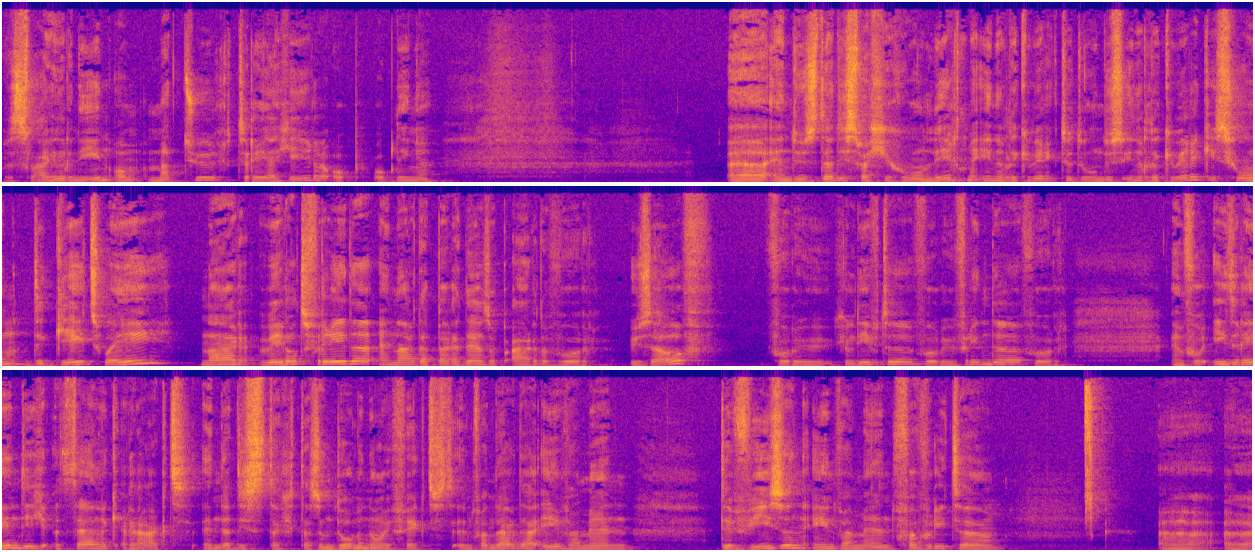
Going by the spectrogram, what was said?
we, slagen er niet in om matuur te reageren op, op dingen. Uh, en dus dat is wat je gewoon leert met innerlijk werk te doen. Dus innerlijk werk is gewoon de gateway naar wereldvrede en naar dat paradijs op aarde voor uzelf, voor uw geliefde, voor uw vrienden, voor, en voor iedereen die je uiteindelijk raakt. En dat is, dat, dat is een domino-effect. En vandaar dat een van mijn deviezen, een van mijn favoriete uh,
